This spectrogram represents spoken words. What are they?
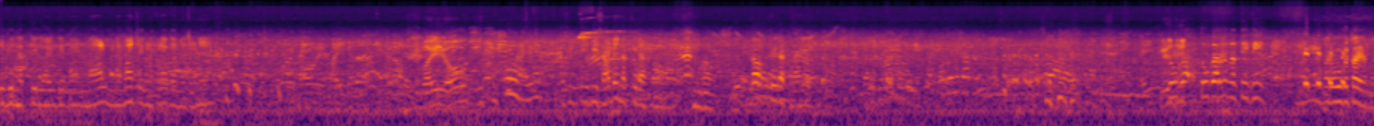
ਬੀਬੀ 29 ਲਾਈਵ ਦੇ ਨਾਲ ਨਵਾਂ ਚੈਨਲ ਖੜਾ ਕਰਨਾ ਚਾਹੁੰਦੇ ਹਾਂ ਬਈ ਉਹ ਅਸੀਂ ਟੀਵੀ 29 ਰੱਖਣਾ ਹੈ। ਦਾ ਉੱਤੇ ਰੱਖਣਾ ਹੈ। ਤੂੰ ਤੂੰ ਕਰ ਨੱਤੀ ਤਾਂ ਜਾਂਦਾ।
